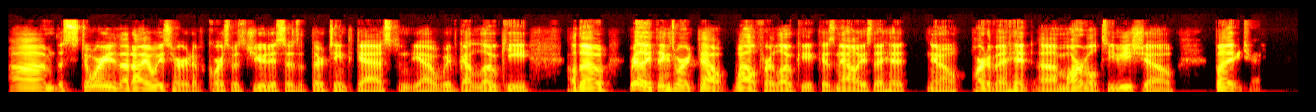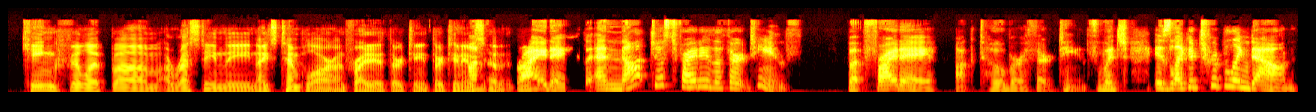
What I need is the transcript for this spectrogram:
um the story that I always heard, of course, was Judas as the thirteenth guest, and yeah, we've got Loki. Although really things worked out well for Loki because now he's the hit, you know, part of a hit uh, Marvel TV show. But King Philip um, arresting the Knights Templar on Friday the 13th, 1307. Friday. And not just Friday the 13th, but Friday, October 13th, which is like a tripling down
